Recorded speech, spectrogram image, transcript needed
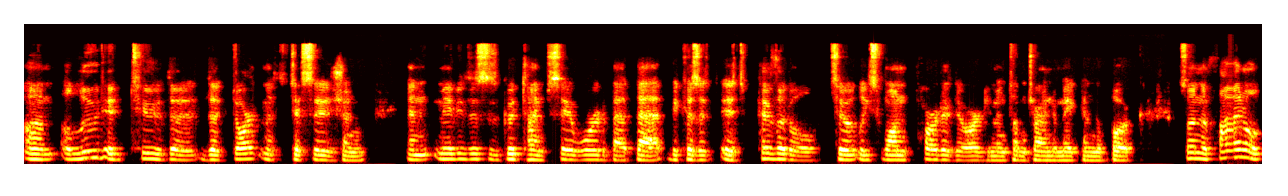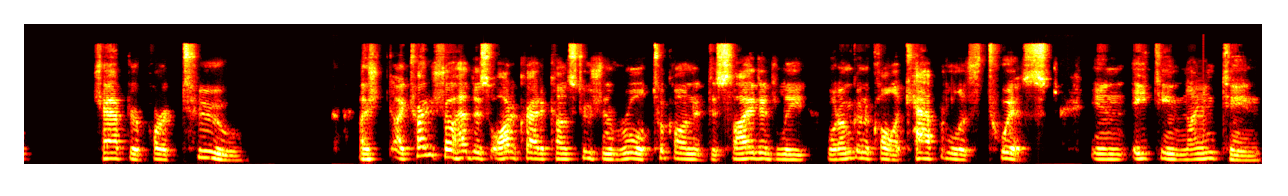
um, alluded to the the Dartmouth decision, and maybe this is a good time to say a word about that because it, it's pivotal to at least one part of the argument I'm trying to make in the book. So in the final chapter, part two, I, I try to show how this autocratic constitution of rule took on a decidedly what I'm going to call a capitalist twist in 1819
